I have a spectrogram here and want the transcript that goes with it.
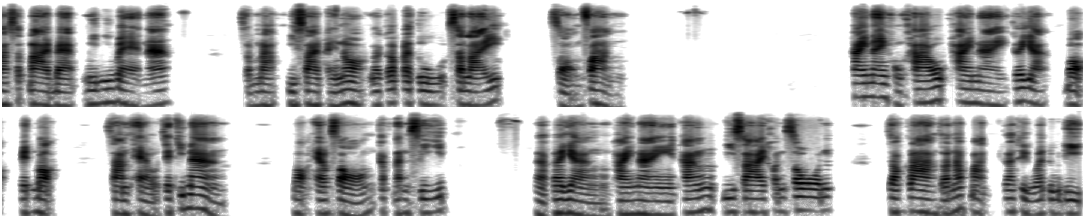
ก็สไตล์แบบมินิแวนนะสำหรับดีไซน์ภายนอก แล้วก็ประตูสไลด์สองฝั่ง ภายในของเขาภายในก็อย่าเบาะเป็นเบาะสามแถวเจ็ดที่นั่ง เบาะแถวสองกับดันซีทแล้วก็อย่างภายในทั้งดีไซน์คอนโซลจอกลางจอนับบัตรก็ถือว่าดูดี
